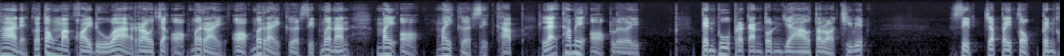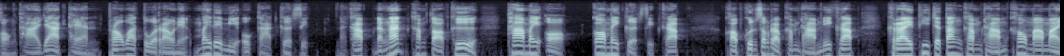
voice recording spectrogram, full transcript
55 เนี่ยก็ต้องมาคอยดูว่าเราจะออกเมื่อไหร่ ออกเมื่อไหร่เกิดสิทธิ์เมื่อนั้น ไม่ออกไม่เกิดสิทธิ์ครับ และถ้าไม่ออกเลย เป็นผู้ประกันตนยาวตลอดชีวิต สิทธิ์จะไปตกเป็นของทายาทแทน เพราะว่าตัวเราเนี่ยไม่ได้มีโอกาสเกิดสิทธิ์นะครับ ดังนั้นคำตอบคือ ถ้าไม่ออกก็ไม่เกิดสิทธิ์ครับ ขอบคุณสำหรับคำถามนี้ครับ ใครที่จะตั้งคำถามเข้ามาใหม่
